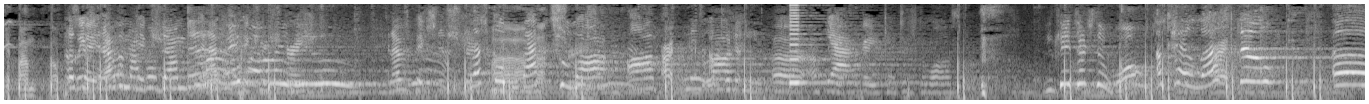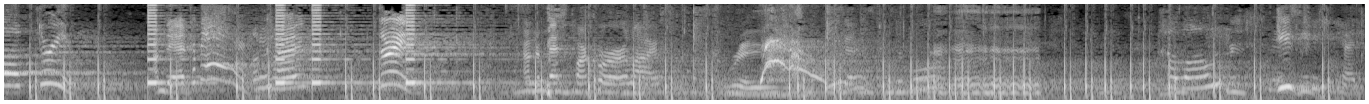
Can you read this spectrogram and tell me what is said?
Yep, I'm Papa Okay, Wait, can I I have a not go picture? down there. Can I have a Where picture are straight? you? Can I have a picture straight? Let's go Uh, back to sure. the uh, Alright, let's lobby. open it. Uh, okay, Yeah. okay, you can't touch the walls. you can't touch the walls? Okay, let's do uh three. I'm dead. Come here. Okay. Three. I'm the best parkour alive. Hello. Easy. Easy head.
